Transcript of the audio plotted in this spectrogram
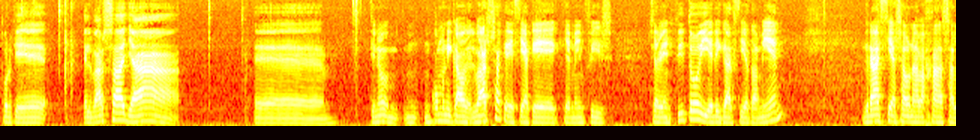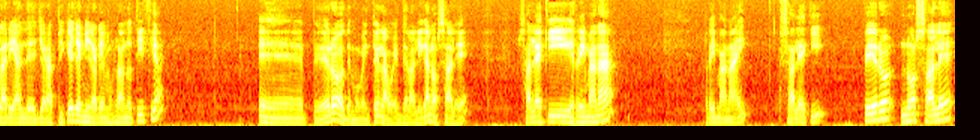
Porque el Barça ya. Eh, tiene un, comunicado del Barça que decía que, Memphis se había inscrito y Eric García también. Gracias a una bajada salarial de Gerard Piqué, ya miraremos la noticia. Eh, pero de momento en la web de la liga no sale, ¿eh? Sale aquí Reymaná. Reymanay. Sale aquí. Pero no sale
